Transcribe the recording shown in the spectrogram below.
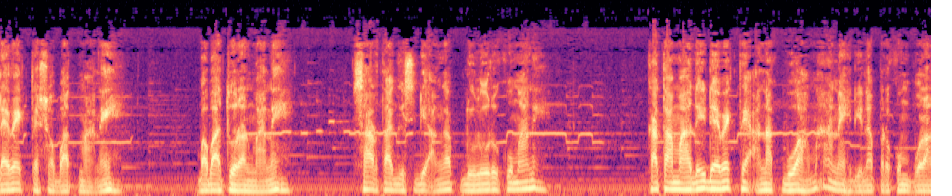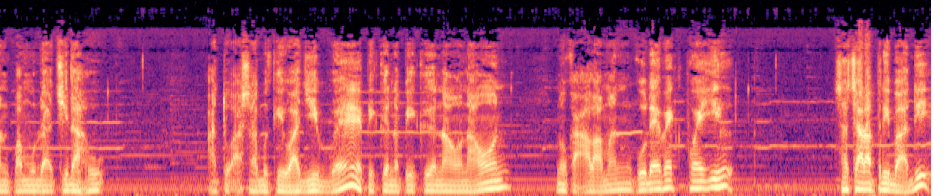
dewek teh sobat maneh babaturan maneh geus dianggap dulu ruku maneh. kata Mahdi dewek teh anak buah maneh dina perkumpulan pemuda Cidahu. Atuh asa beki wajib we pikeun ke naon-naon nu alaman ku dewek poe secara pribadi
